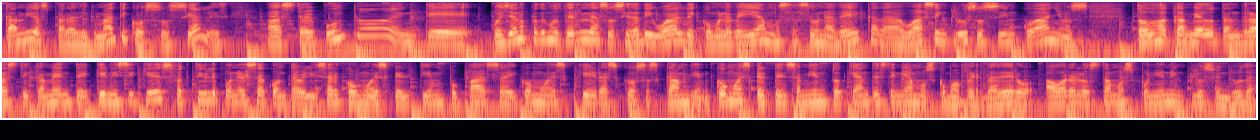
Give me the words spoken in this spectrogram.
cambios paradigmáticos sociales, hasta el punto en que pues ya no podemos ver la sociedad igual de como la veíamos hace una década o hace incluso cinco años. Todo ha cambiado tan drásticamente que ni siquiera es factible ponerse a contabilizar cómo es que el tiempo pasa y cómo es que las cosas cambian, cómo es que el pensamiento que antes teníamos como verdadero ahora lo estamos poniendo incluso en duda.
